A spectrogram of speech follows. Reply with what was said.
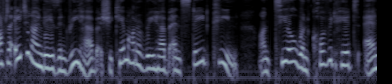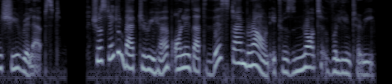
After 89 days in rehab, she came out of rehab and stayed clean until when COVID hit and she relapsed. She was taken back to rehab, only that this time round it was not voluntary.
